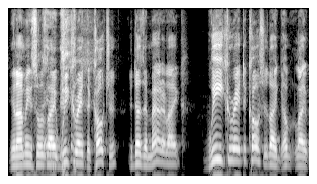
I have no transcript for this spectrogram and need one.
You know what I mean? So it's like we create the culture. It doesn't matter. Like we create the culture. Like uh, like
